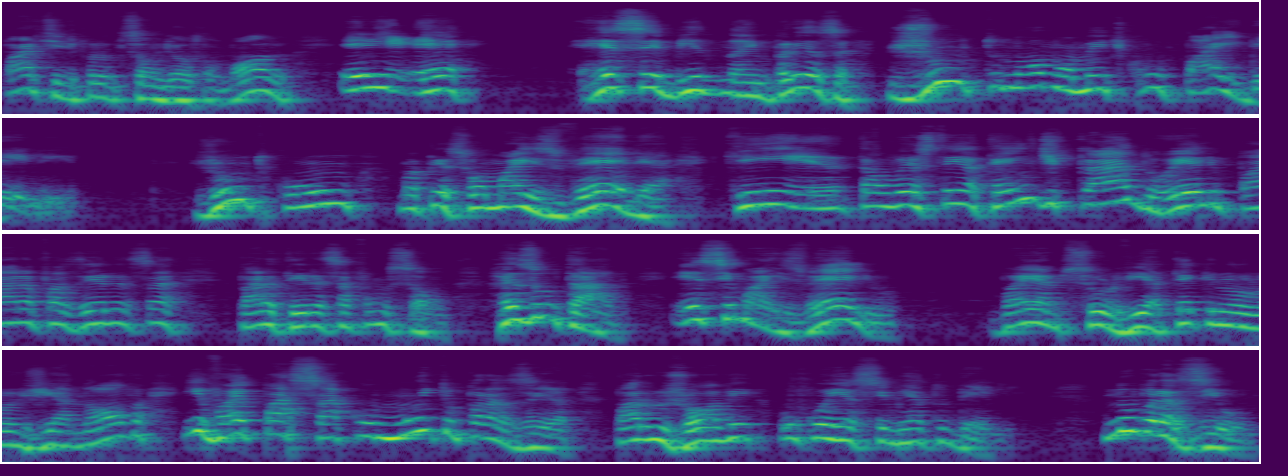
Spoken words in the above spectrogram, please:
parte de produção de automóvel, ele é recebido na empresa junto normalmente com o pai dele, junto com uma pessoa mais velha que eh, talvez tenha até indicado ele para fazer essa para ter essa função. Resultado, esse mais velho vai absorver a tecnologia nova e vai passar com muito prazer para o jovem o conhecimento dele. No Brasil,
